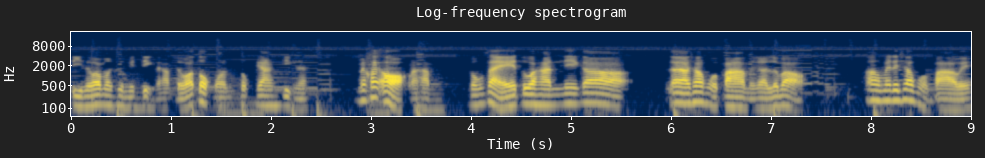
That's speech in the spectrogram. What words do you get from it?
ตีซะว่ามันคือมิติกนะครับ แต่ว่าตกมันตกยากจริงนะ ไม่ค่อยออกนะครับ สงสัยตัวฮันนี่ก็น่าชอบหัวปลาเหมือนกันหรือเปล่า อ้าวไม่ได้ชอบหัวปลาเว้ย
